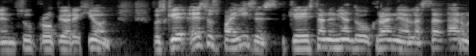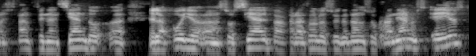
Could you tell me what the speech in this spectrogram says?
en su propia región. Pues que esos países que están enviando a Ucrania las armas, están financiando uh, el apoyo uh, social para todos los ciudadanos ucranianos, ellos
